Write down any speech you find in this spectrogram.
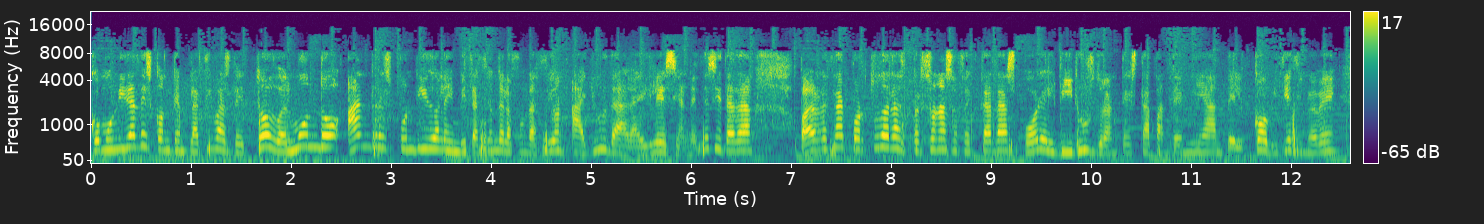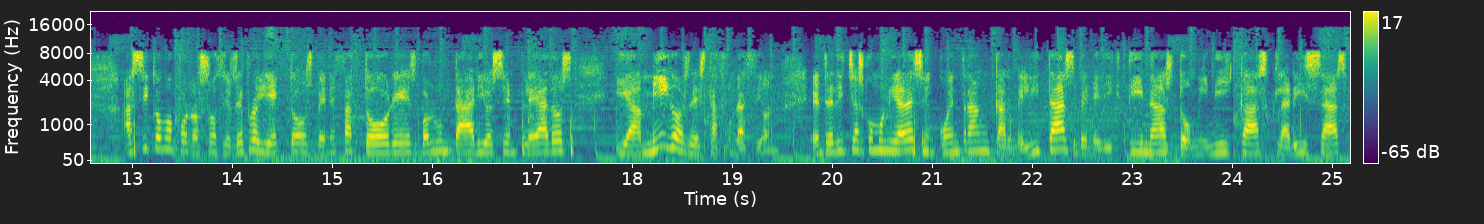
Comunidades contemplativas de todo el mundo han respondido a la invitación de la Fundación Ayuda a la Iglesia Necesitada para rezar por todas las personas afectadas por el virus durante esta pandemia del COVID-19, así como por los socios de proyectos, benefactores, voluntarios, empleados y amigos de esta fundación. Entre dichas comunidades se encuentran carmelitas, benedictinas, dominicas, clarisas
